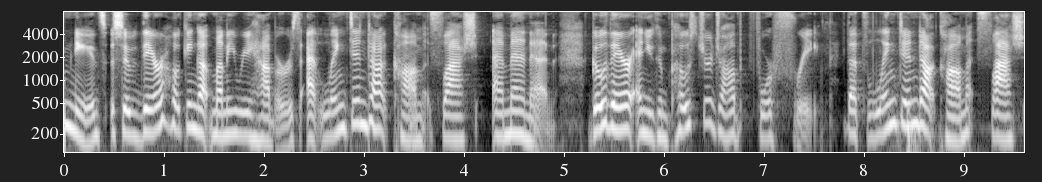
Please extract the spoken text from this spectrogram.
needs, so they're hooking up money rehabbers at linkedin.com slash MNN. Go there and you can post your job for free. That's linkedin.com slash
